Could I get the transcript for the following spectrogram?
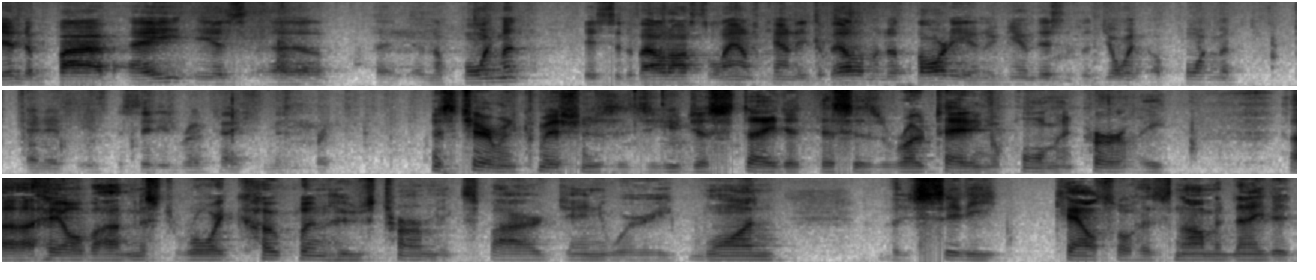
Agenda five A is uh, an appointment. It's to the Valdosta Lowndes County Development Authority, and again, this is a joint appointment, and it is the city's rotation. Mr. Pritchett. Mr. Chairman, Commissioners, as you just stated, this is a rotating appointment currently uh, held by Mr. Roy Copeland, whose term expired January 1. The City Council has nominated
